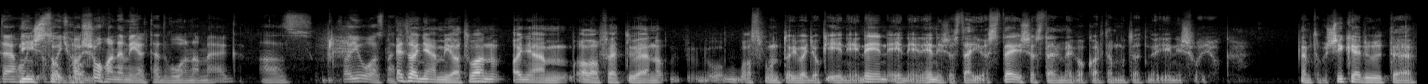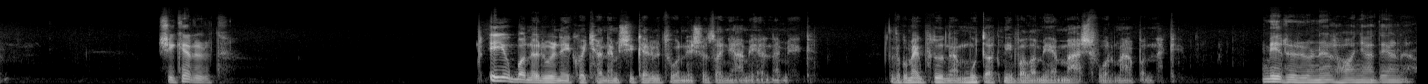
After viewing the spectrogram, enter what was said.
De hogy, hogy ha soha nem élted volna meg, az, az jó az nekem. Ez anyám miatt van, anyám alapvetően azt mondta, hogy vagyok én, én, én, én, én, én, és aztán jössz te, és aztán meg akartam mutatni, hogy én is vagyok. Nem tudom, sikerült-e? Sikerült? Én jobban örülnék, hogyha nem sikerült volna, és az anyám élne még. Tehát akkor meg tudnám mutatni valamilyen más formában neki. Miért örülnél, ha anyád élne?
